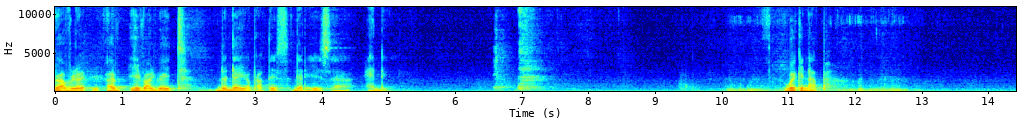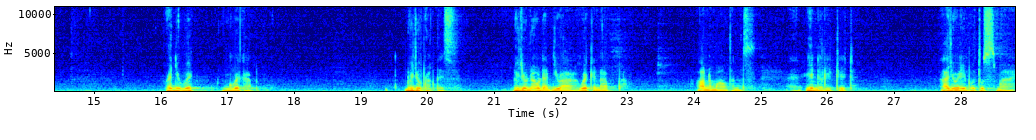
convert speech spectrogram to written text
you have evaluate the day of practice that is uh, ending. Waking up. when you wake, wake up, do you practice? Do you know that you are waking up on the mountains in a retreat? Are you able to smile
